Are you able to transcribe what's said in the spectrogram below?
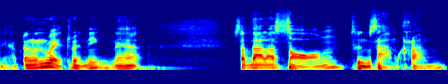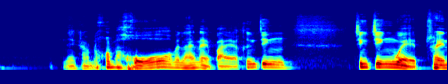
นะครับ ดังนั้น weight training นะฮะสัปดาห์ละสองถึงสามครั้งนะครับแล้วคนมาโหไปไลฟ์ไหนไปอะคือจริง จริงๆ weight train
